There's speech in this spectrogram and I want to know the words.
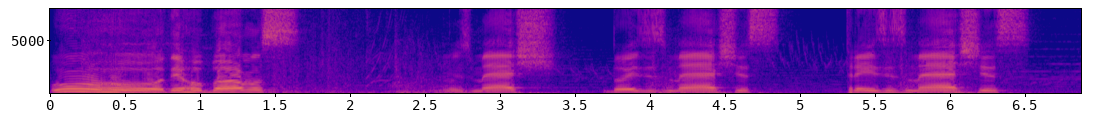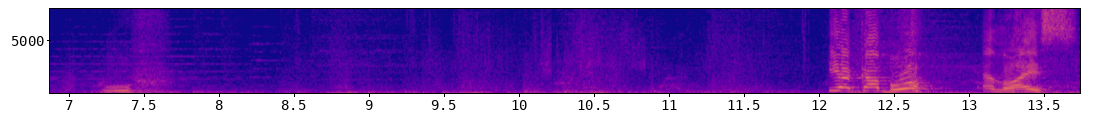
Uh, derrubamos. Um smash. Dois smashes. Três smashes. Uh. E acabou. É nóis.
